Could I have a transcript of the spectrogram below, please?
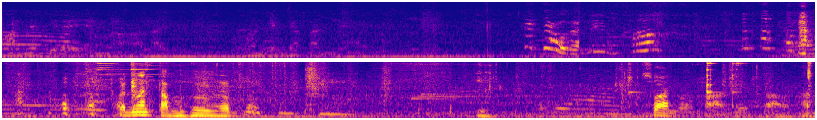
พันได้กี่ได้ยังละอะไรพันเห็นแค่พันเนี่ย เจ้ากับลืมเขา วันวันตำหุงครับส่วนเก่าเห็ดเก่าพัน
